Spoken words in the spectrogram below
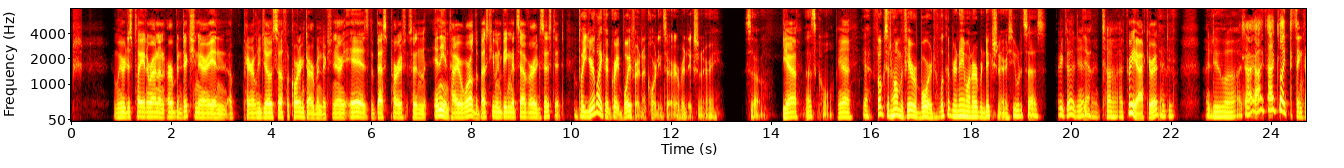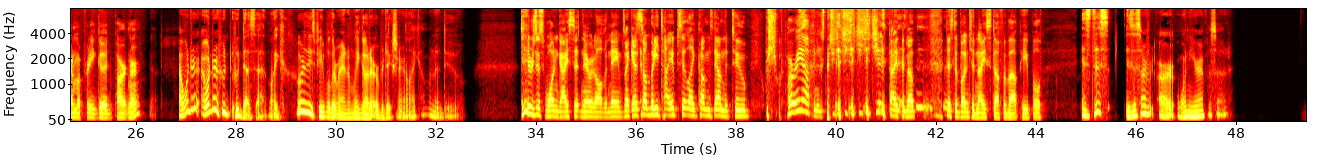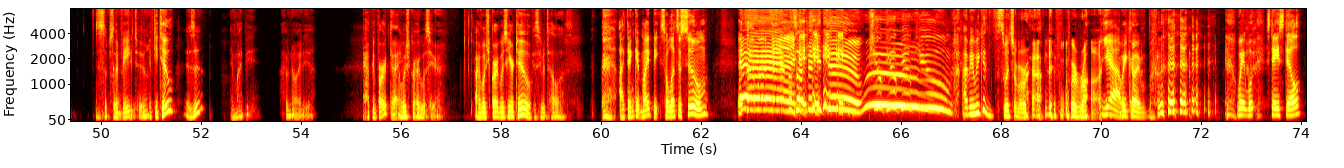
And we were just playing around on Urban Dictionary, and apparently Joseph, according to Urban Dictionary, is the best person in the entire world, the best human being that's ever existed. But you're like a great boyfriend, according to Urban Dictionary. So Yeah, that's cool. yeah, Yeah. Folks at home, if you're ever bored, look up your name on Urban Dictionary, see what it says. pretty good. Yeah, Yeah. it's uh, pretty accurate. I do, I do. Uh, I, I, I'd like to think I'm a pretty good partner. I wonder I wonder who who does that. Like who are these people that randomly go to Urban Dictionary like, I'm gonna do There's just one guy sitting there with all the names. Like as somebody types, it like comes down the tube. Hurry up, and he's typing up just a bunch of nice stuff about people. Is this is this our our one year episode? Is this episode Could be 52? fifty-two. Is it? It might be. I have no idea. Happy birthday! I wish Greg was here I wish Greg was here too. because he would tell us. I think it might be. So let's assume it's our birthday. episode 52. Pew, pew, pew, pew. I mean, we could switch them around if we're wrong. Yeah, we could. Wait, well, stay still.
